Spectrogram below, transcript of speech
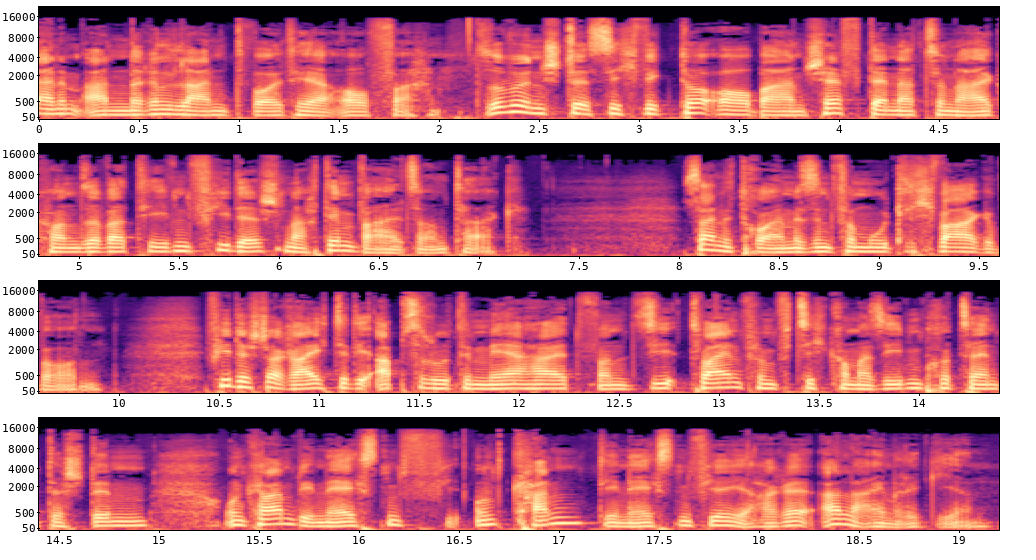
einem anderen Land wollte er aufwachen. So wünschte es sich Viktor Orban, Chef der nationalkonservativen Fidesz, nach dem Wahlsonntag. Seine Träume sind vermutlich wahr geworden. Fidesz erreichte die absolute Mehrheit von 52,7 Prozent der Stimmen und, kam die nächsten, und kann die nächsten vier Jahre allein regieren.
